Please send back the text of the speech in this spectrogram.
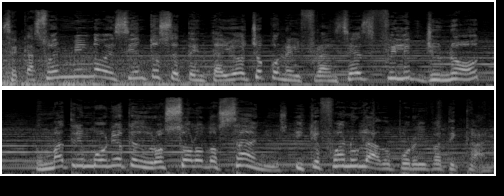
Se casó en 1978 con el francés Philippe Junot, un matrimonio que duró solo dos años y que fue anulado por el Vaticano.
